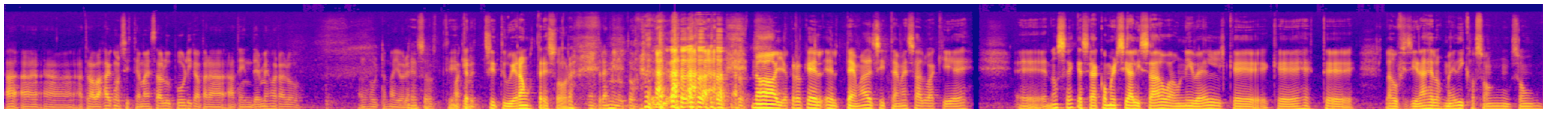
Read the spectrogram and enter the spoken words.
a, trabajar con el sistema de salud pública para atender mejor a los, adultos mayores. Eso, si tuviéramos tres horas. En tres minutos. no, yo creo que el, tema del sistema de salud aquí es, eh, no sé, que se ha comercializado a un nivel que, que es este, las oficinas de los médicos son, son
